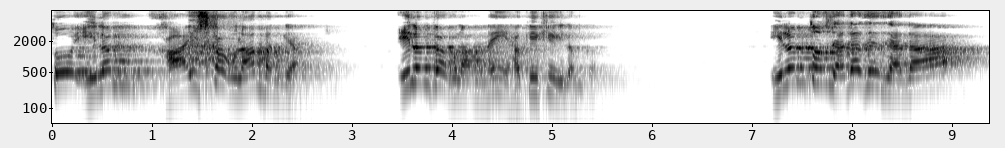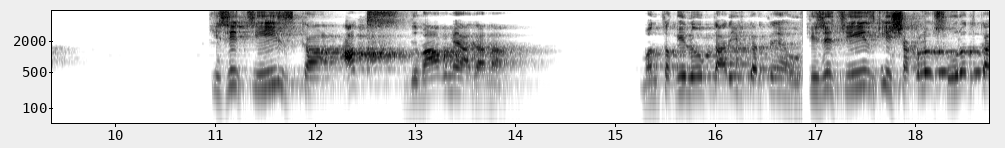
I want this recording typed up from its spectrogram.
تو علم خواہش کا غلام بن گیا۔ علم کا غلام نہیں، حقیقی علم کا۔ علم تو زیادہ سے زیادہ کسی چیز کا عکس دماغ میں آ جانا۔ منطقی لوگ تعریف کرتے ہیں، کسی چیز کی شکل و صورت کا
